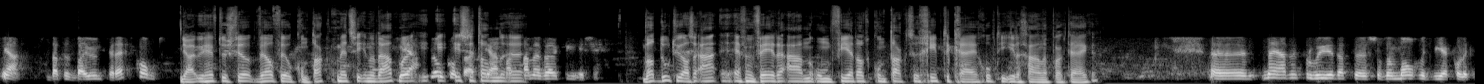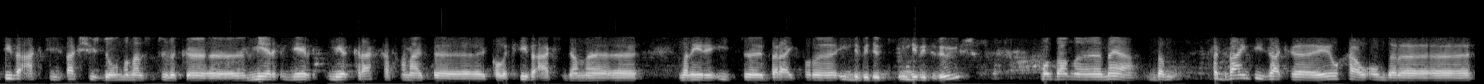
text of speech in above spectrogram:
ja, dat het bij hun terechtkomt. Ja, u heeft dus veel, wel veel contact met ze inderdaad. Maar ja, is het dan... Ja, samenwerking is er. Wat doet u als FNV eraan om via dat contact grip te krijgen op die illegale praktijken? Uh, nou ja, we proberen dat uh, zoveel mogelijk via collectieve acties, acties doen. Want is natuurlijk uh, meer, meer, meer kracht gaat vanuit collectieve actie dan wanneer je iets bereikt voor individu individueus. Want dan, nou ja, dan verdwijnt die zak heel gauw onder,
